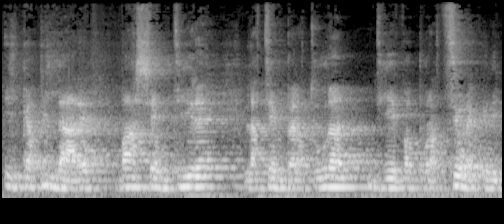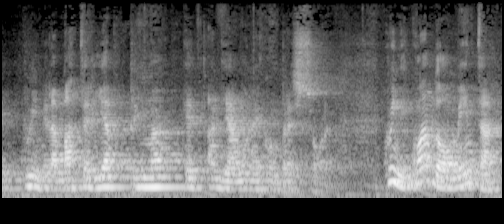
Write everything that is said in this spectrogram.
il capillare va a sentire la temperatura di evaporazione, quindi qui nella batteria prima che andiamo nel compressore. Quindi quando aumenta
